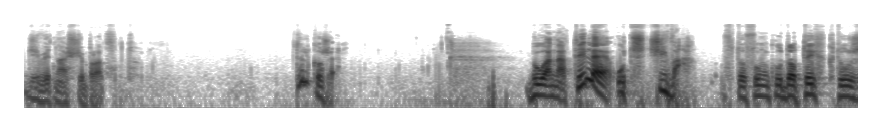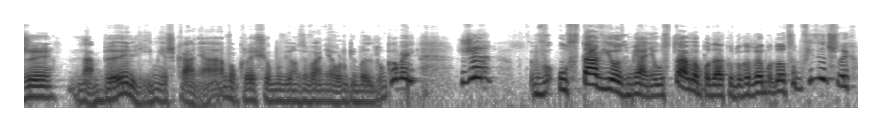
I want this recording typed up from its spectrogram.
19%. Tylko, że była na tyle uczciwa w stosunku do tych, którzy nabyli mieszkania w okresie obowiązywania ulgi meldunkowej, że w ustawie o zmianie ustawy o podatku dochodowym od osób fizycznych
